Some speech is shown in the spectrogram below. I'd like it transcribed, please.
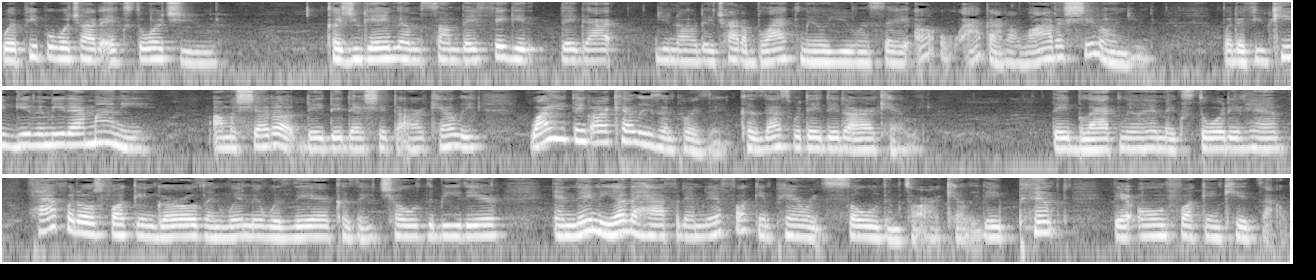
where people will try to extort you because you gave them some, they figured they got, you know, they try to blackmail you and say, oh, I got a lot of shit on you. But if you keep giving me that money, I'm going to shut up. They did that shit to R. Kelly. Why you think R. Kelly's in prison? Because that's what they did to R. Kelly. They blackmailed him, extorted him. Half of those fucking girls and women was there because they chose to be there. And then the other half of them, their fucking parents sold them to R. Kelly. They pimped their own fucking kids out.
